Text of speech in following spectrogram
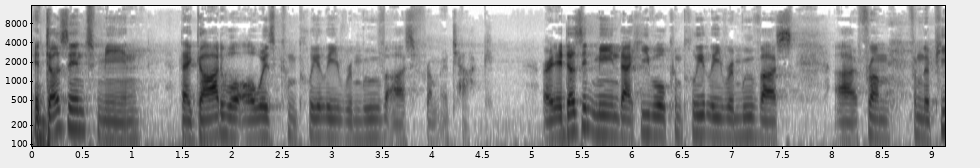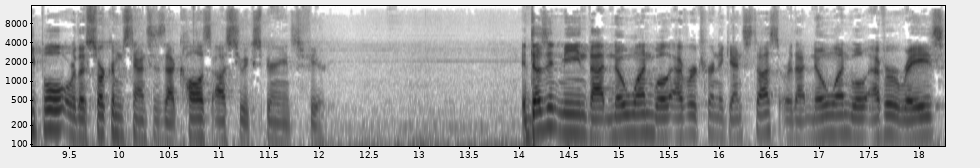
It doesn't mean that God will always completely remove us from attack. Right? It doesn't mean that He will completely remove us uh, from, from the people or the circumstances that cause us to experience fear. It doesn't mean that no one will ever turn against us or that no one will ever raise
